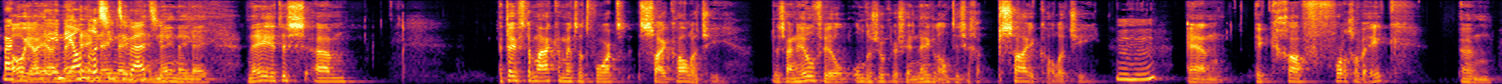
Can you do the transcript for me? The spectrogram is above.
Maar ik bedoelde in die andere situatie. Nee, nee, nee. Nee, nee het is... ehm, het heeft te maken met het woord psychology. Er zijn heel veel onderzoekers in Nederland die zeggen psychology. Mhm. En ik gaf vorige week een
